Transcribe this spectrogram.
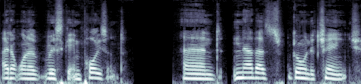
I don't want to risk getting poisoned. And now that's going to change.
